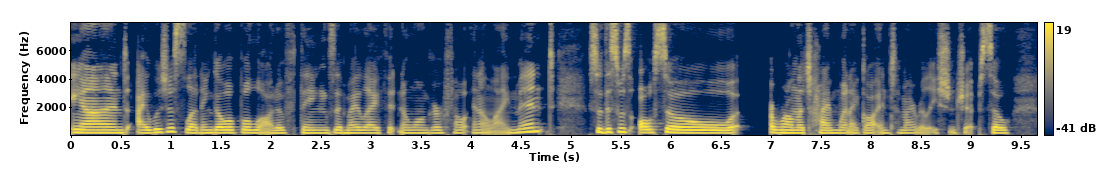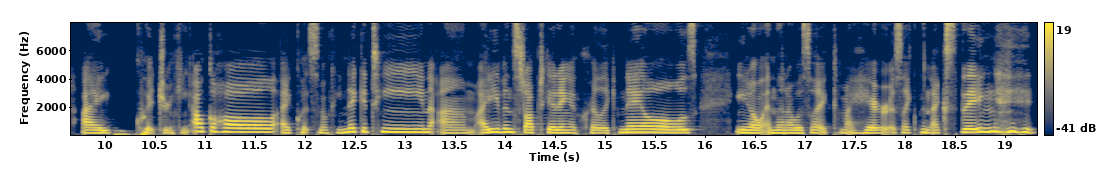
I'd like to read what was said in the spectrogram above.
And I was just letting go of a lot of things in my life that no longer felt in alignment. So this was also around the time when I got into my relationship. So I quit drinking alcohol, I quit smoking nicotine, um, I even stopped getting acrylic nails, you know, and then I was like, my hair is like the next thing.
